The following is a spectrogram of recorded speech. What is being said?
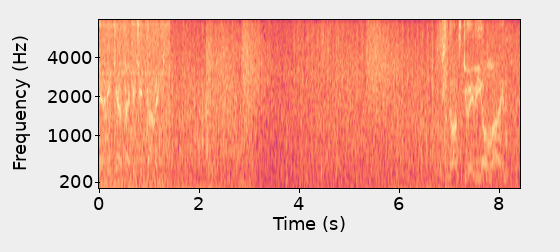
Enemy care package incoming. Advanced UAV online.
